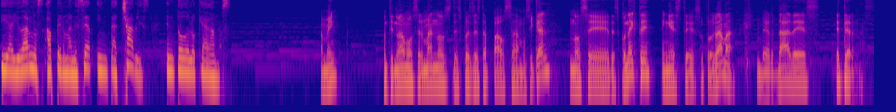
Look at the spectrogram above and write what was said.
y ayudarnos a permanecer intachables en todo lo que hagamos. Amén. Continuamos, hermanos, después de esta pausa musical. No se desconecte en este su programa, Verdades Eternas.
